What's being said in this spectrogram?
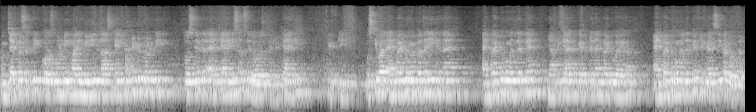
हम चेक कर सकते हैं कि कोरस्पोंडिंग हमारी मीडियम क्लास क्या है फिफ्टी टू ट्वेंटी तो उसके अंदर एल क्या आएगी? सबसे लोवेस्ट वैल्यू क्या आएगी? फिफ्टी उसके बाद एन बाई टू हमें पता है कितना है? एन बाई टू का मतलब क्या है? यहाँ पे क्या आएगा? कैपिटल एन बाई टू आएगा। एन बाई टू का मतलब क्या फ्रीक्वेंसी का टोटल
